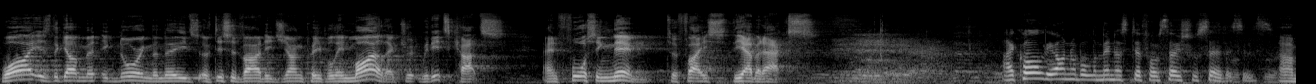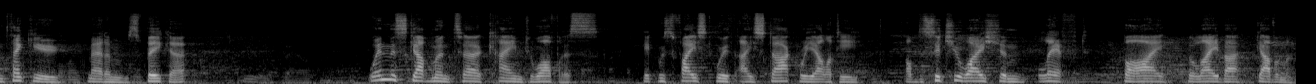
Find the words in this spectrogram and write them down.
Why is the government ignoring the needs of disadvantaged young people in my electorate with its cuts and forcing them to face the Abbott axe? I call the honourable the Minister for Social Services. Um, thank you, Madam Speaker. When this government uh, came to office, it was faced with a stark reality of the situation left by the Labor government,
